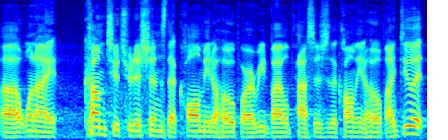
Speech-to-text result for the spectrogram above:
uh, when I come to traditions that call me to hope, or I read Bible passages that call me to hope, I do it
